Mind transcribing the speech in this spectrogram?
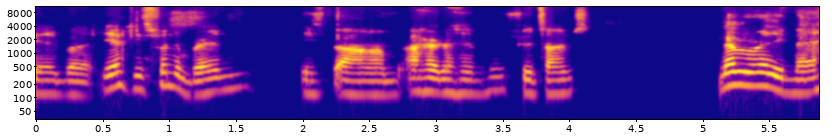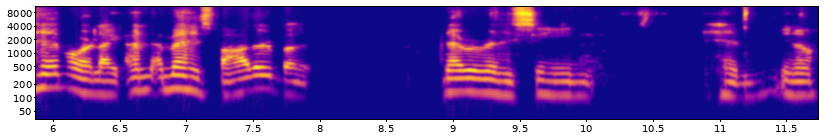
kid, but yeah, he's from the Britain. He's, um, I heard of him a few times. Never really met him, or like I, I met his father, but never really seen him. You know,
